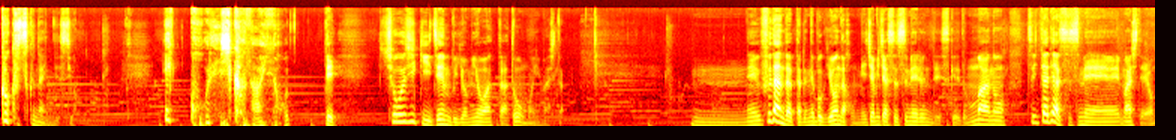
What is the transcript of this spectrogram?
ごく少ないんですよ。えこれしかないの？って正直全部読み終わったと思いました。うんね普段だったらね僕読んだ本めちゃめちゃ勧めるんですけれどもまああのツイッターでは勧めましたよ。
